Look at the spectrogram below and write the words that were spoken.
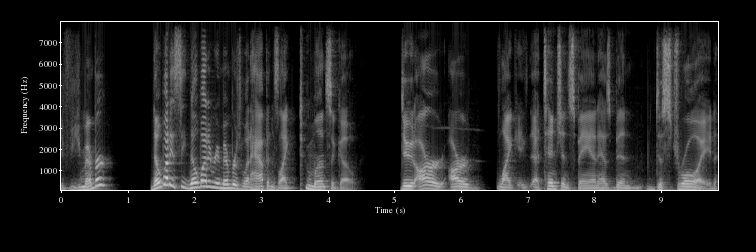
If you remember, nobody see nobody remembers what happens like 2 months ago dude, our our like attention span has been destroyed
